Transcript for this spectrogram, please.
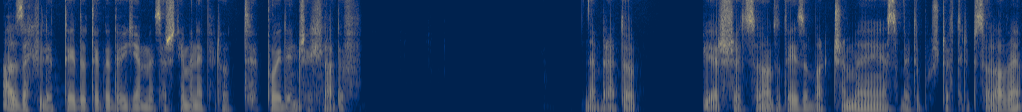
ale za chwilę tutaj do tego dojdziemy. Zaczniemy najpierw od pojedynczych śladów. Dobra, to pierwsze co tutaj zobaczymy, ja sobie to puszczę w tryb solowy.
